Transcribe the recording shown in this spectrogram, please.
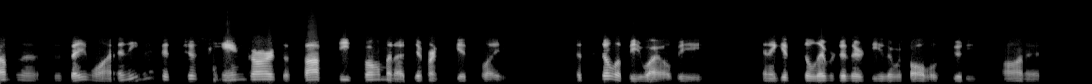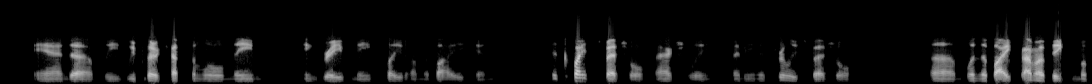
something that, they want, and even if it's just hand guards, a soft seat foam, and a different skid plate, it's still a BYOB, and it gets delivered to their dealer with all those goodies on it. And uh, we we put a custom little name engraved nameplate on the bike, and it's quite special actually. I mean, it's really special. Um, when the bikes, I'm a big mo-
